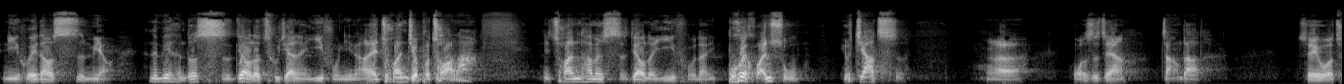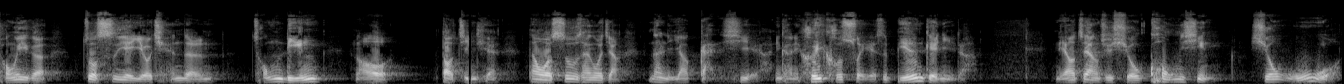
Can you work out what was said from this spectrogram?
你回到寺庙那边很多死掉的出家人衣服，你拿来穿就不错了。你穿他们死掉的衣服呢，你不会还俗，有加持啊！我是这样长大的，所以我从一个做事业有钱的人。从零，然后到今天，但我师父才跟我讲，那你要感谢啊！你看，你喝一口水也是别人给你的，你要这样去修空性，修无我，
